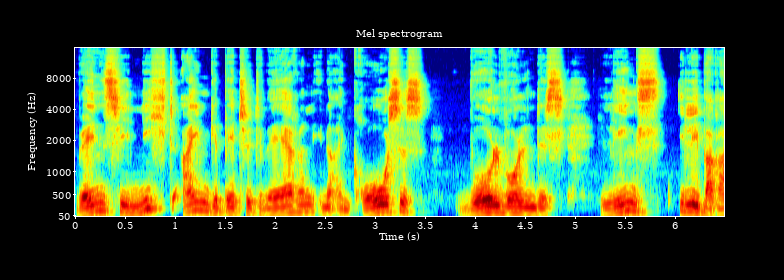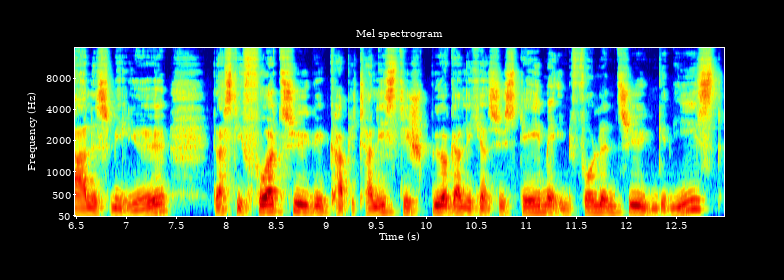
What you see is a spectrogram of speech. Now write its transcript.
wenn sie nicht eingebettet wären in ein großes, wohlwollendes, links-illiberales Milieu, das die Vorzüge kapitalistisch-bürgerlicher Systeme in vollen Zügen genießt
